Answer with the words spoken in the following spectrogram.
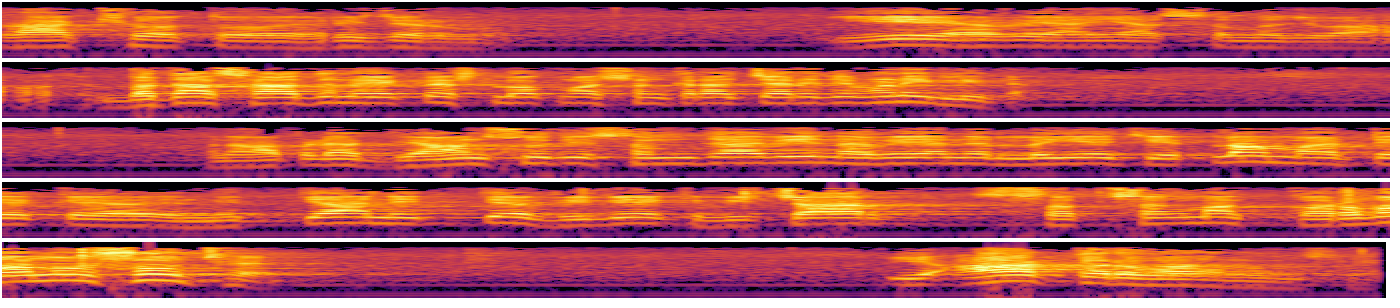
રાખ્યો તો રિઝર્વ એ હવે અહીંયા સમજવા બધા સાધનો એક શ્લોકમાં શંકરાચાર્ય વણી લીધા. અને આપણે ધ્યાન સુધી સમજાવીને હવે એને લઈએ છીએ એટલા માટે કે નિત્યાનિત્ય વિવેક વિચાર સત્સંગમાં કરવાનું શું છે? એ આ કરવાનું છે.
